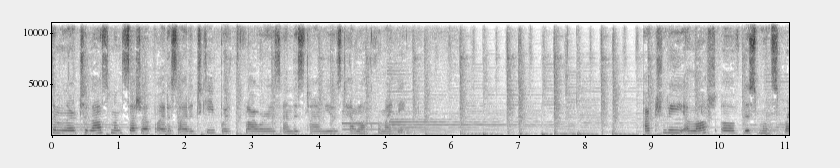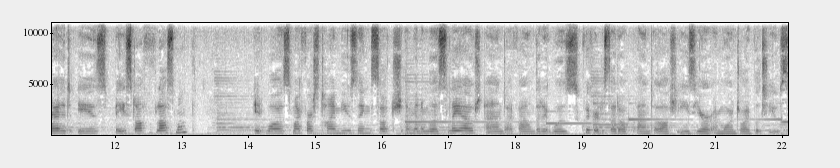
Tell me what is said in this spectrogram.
Similar to last month's setup, I decided to keep with flowers and this time used hemlock for my theme. Actually, a lot of this month's spread is based off of last month. It was my first time using such a minimalist layout and I found that it was quicker to set up and a lot easier and more enjoyable to use.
